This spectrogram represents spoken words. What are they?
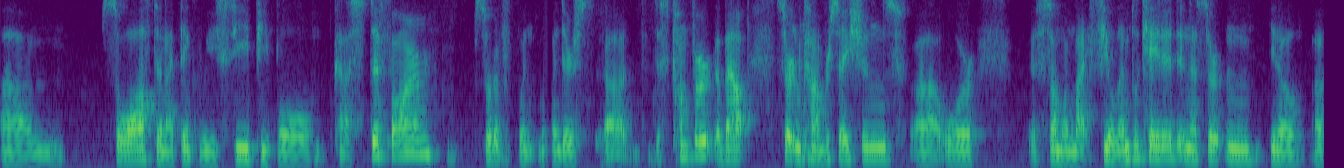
Um, so often, I think we see people kind of stiff arm, sort of when when there's uh, discomfort about certain conversations uh, or if someone might feel implicated in a certain you know uh,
